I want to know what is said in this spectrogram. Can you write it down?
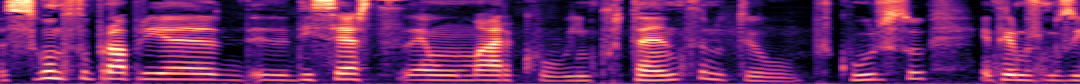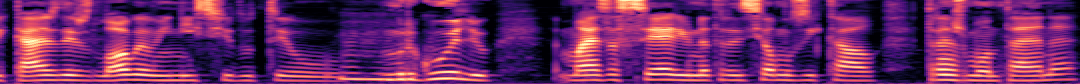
segundo tu própria eh, disseste, é um marco importante no teu percurso, em termos musicais, desde logo é o início do teu mergulho mais a sério na tradição musical transmontana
